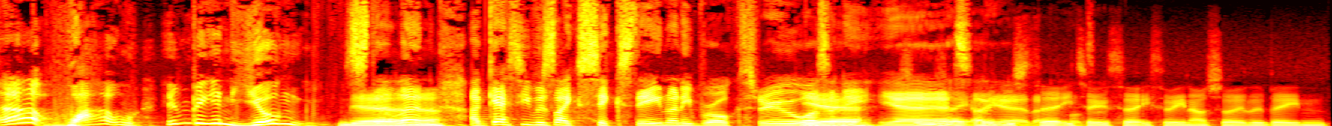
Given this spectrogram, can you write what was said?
oh, wow. Him being young Yeah, still I then. know. I guess he was like 16 when he broke through, wasn't he? Yeah. so he's like- so I think yeah, he's that 32, 33 now, so he'll have been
